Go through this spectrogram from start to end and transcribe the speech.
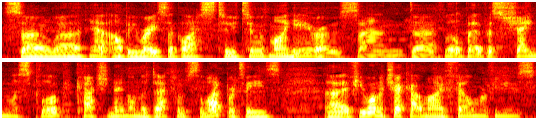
So uh, yeah, I'll be raising a glass to two of my heroes and uh, a little bit of a shameless plug, cashing in on the death of celebrities. Uh, if you want to check out my film reviews,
